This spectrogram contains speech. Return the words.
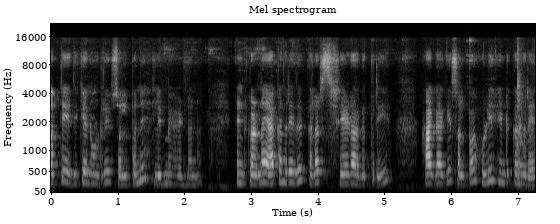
ಮತ್ತು ಇದಕ್ಕೆ ನೋಡ್ರಿ ಸ್ವಲ್ಪನೇ ಲಿಂಬೆ ಹಣ್ಣನ್ನು ಹಿಂಡ್ಕೊಳ್ಳೋಣ. ಯಾಕಂದರೆ ಇದು ಕಲರ್ ಶೇಡ್ ಆಗುತ್ತೆ ರೀ ಹಾಗಾಗಿ ಸ್ವಲ್ಪ ಹುಳಿ ಹಿಂಡ್ಕೊಂಡ್ರೆ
